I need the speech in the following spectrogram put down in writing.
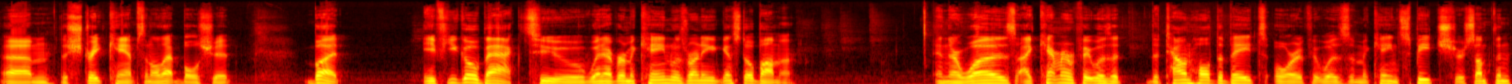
um, the straight camps and all that bullshit. But if you go back to whenever McCain was running against Obama, and there was I can't remember if it was a the town hall debate or if it was a McCain speech or something,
